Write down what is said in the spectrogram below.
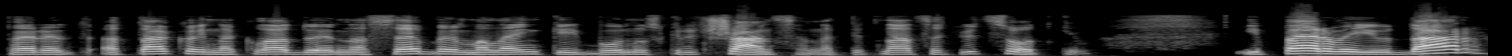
Перед атакою накладує на себе маленький бонус крит шанса на 15%. І перший удар.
